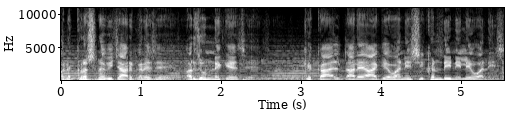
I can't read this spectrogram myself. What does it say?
અને કૃષ્ણ વિચાર કરે છે, અર્જુનને કહે છે કે કાલ તારે આગેવાની શિખંડીની લેવાની છે.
